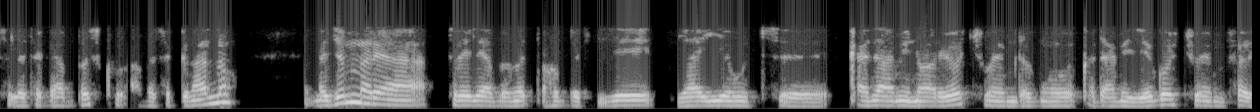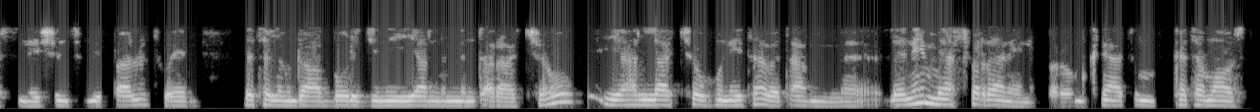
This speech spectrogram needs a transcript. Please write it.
ስለተጋበዝኩ አመሰግናለሁ። መጀመሪያ አውስትሬሊያ በመጣሁበት ጊዜ ያየሁት ቀዳሚ ነዋሪዎች ወይም ደግሞ ቀዳሚ ዜጎች ወይም First Nations የሚባሉት ወይም በተለምዶ Aborigine እያልን የምንጠራቸው ያላቸው ሁኔታ በጣም ለእኔ የሚያስፈራ ነው የነበረው። ምክንያቱም ከተማ ውስጥ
